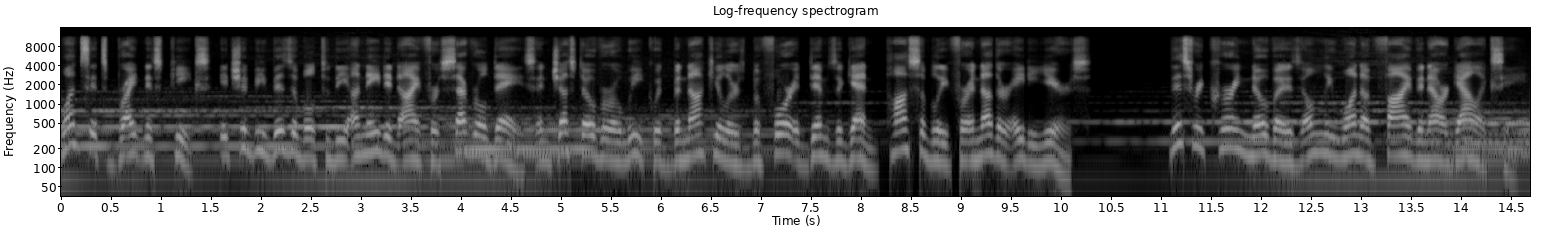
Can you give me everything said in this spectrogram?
Once its brightness peaks, it should be visible to the unaided eye for several days and just over a week with binoculars before it dims again, possibly for another 80 years. This recurring nova is only one of five in our galaxy.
